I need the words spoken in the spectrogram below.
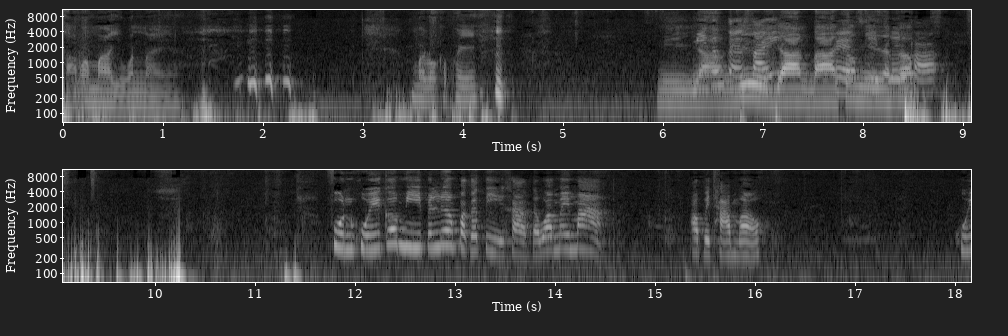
ถามว่ามาอยู่วันไหน มาลงกระเพมีมียาตั้งงแต่ยืไซดส์ยางได้แปก็ดมีสิบนะเลยครับค่ะ ฝุ่นคุยก็มีเป็นเรื่องปกติค่ะ แต่ว่าไม่มาก เอาไปทำเอา คุย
